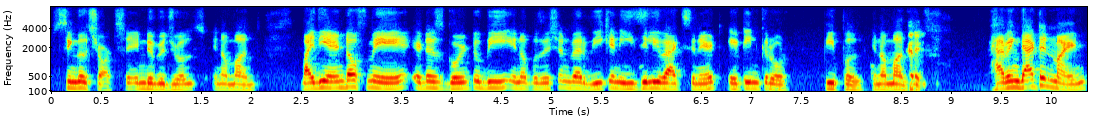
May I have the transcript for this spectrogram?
single shots individuals in a month. By the end of may it is going to be in a position where we can easily vaccinate 18 crore people in a month. Correct. Having that in mind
